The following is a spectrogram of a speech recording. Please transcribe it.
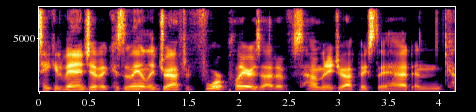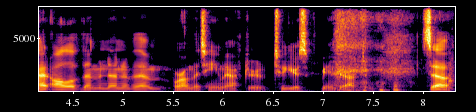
take advantage of it because they only drafted four players out of how many draft picks they had and cut all of them and none of them were on the team after two years of being drafted so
